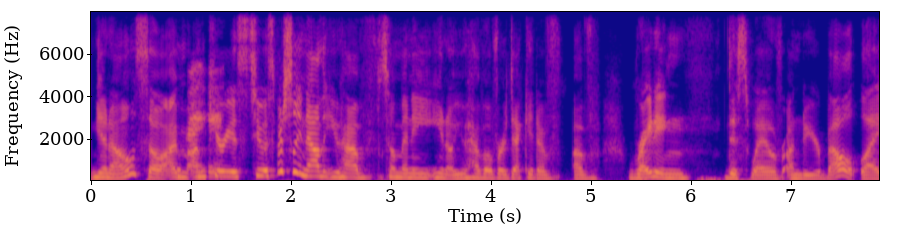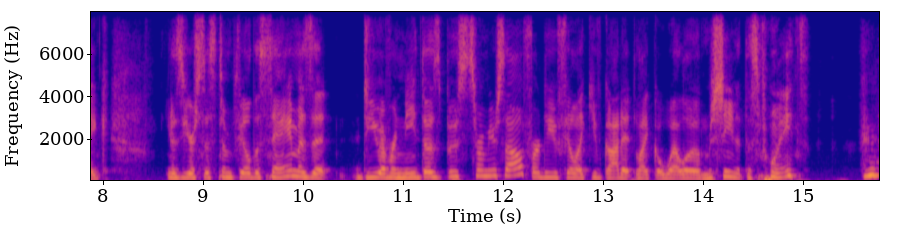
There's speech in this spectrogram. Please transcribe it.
you know so i'm right. i'm curious too especially now that you have so many you know you have over a decade of of writing this way over under your belt like is your system feel the same is it do you ever need those boosts from yourself or do you feel like you've got it like a well-oiled machine at this point my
